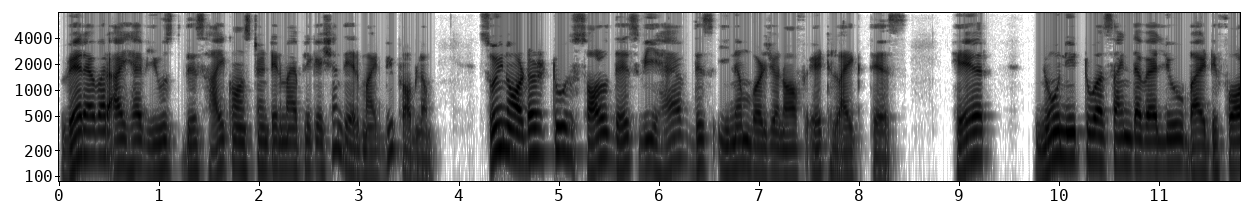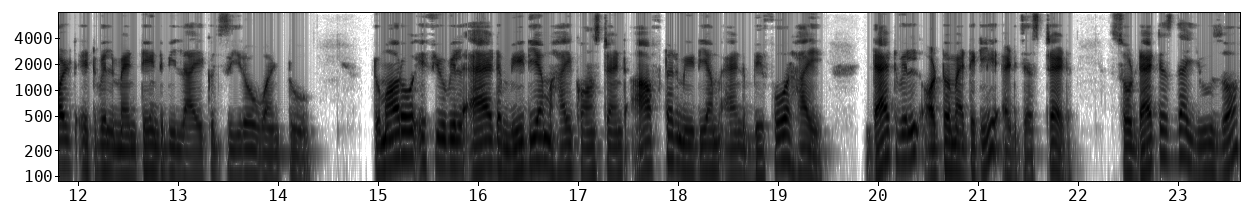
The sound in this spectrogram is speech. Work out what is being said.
Wherever I have used this high constant in my application, there might be problem. So in order to solve this, we have this enum version of it like this. Here, no need to assign the value. By default, it will maintain to be like 0, 1, 2. Tomorrow, if you will add medium high constant after medium and before high, that will automatically adjusted. So that is the use of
